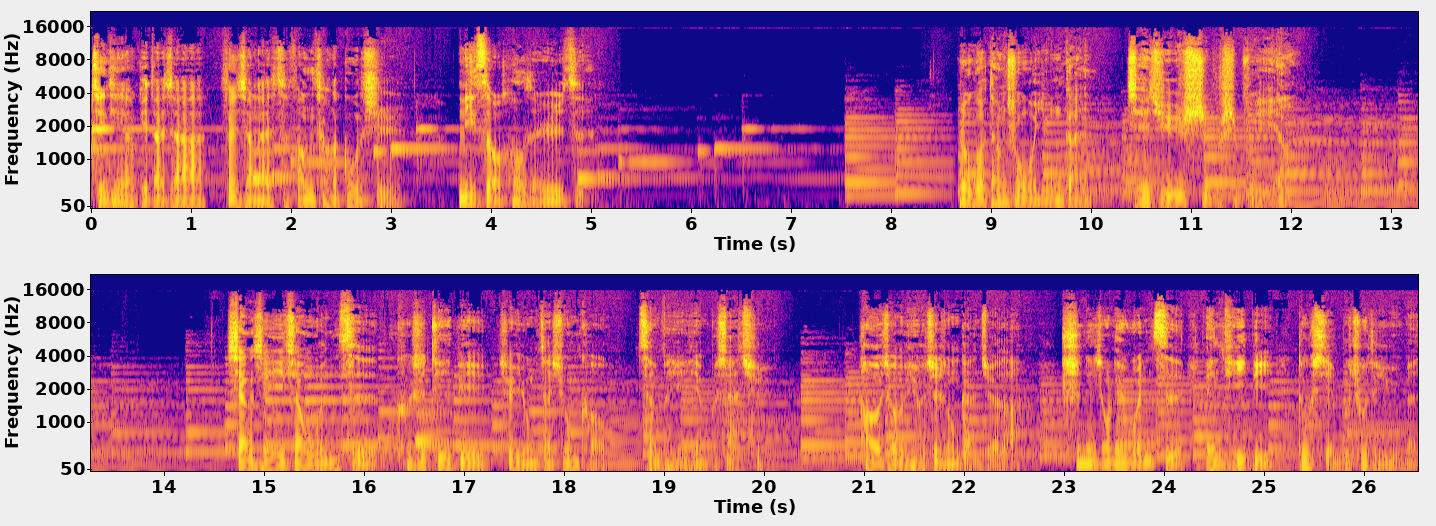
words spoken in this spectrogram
今天要给大家分享来自方超的故事《你走后的日子》。如果当初我勇敢，结局是不是不一样？想写一箱文字，可是提笔却涌在胸口，怎么也咽不下去。好久没有这种感觉了。是那种连文字、连提笔都写不出的郁闷。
